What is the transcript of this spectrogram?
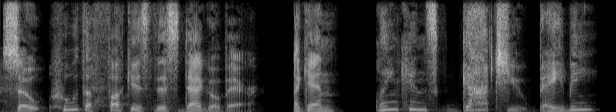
So, who the fuck is this Dagobert? Again, Lincoln's got you, baby.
